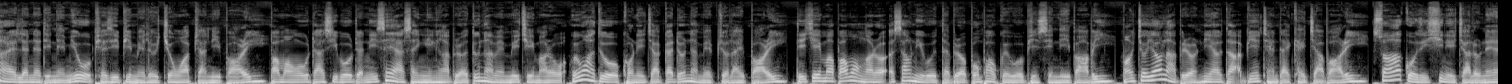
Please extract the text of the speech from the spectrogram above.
လာတဲ့လက်နက်တွေနဲ့မြို့ကိုဖျက်ဆီးပစ်မယ်လို့ကြုံဝါပြနေပါတယ်ဘာမောင်ကိုတားဆီးဖို့အတွက်နီးစက်ရဆိုင်ငင်ကပြီးတော့သူ့နာမည်မေးချိန်မှာတော့ဝင်းဝါသူ့ကိုခေါ်နေကြကတ်တွန်းနာမည်ပြောလိုက်ပါတယ်ဒီချိန်မှာဘာမောင်ကတော့အဆောက်နေကိုတက်ပြီးတော့ပုံဖောက်ကွဲဖို့ပြင်ဆင်နေပါပြီမောင်ကျော်ရောက်လာပြီးတော့နှစ်ယောက်သားအပြင်းထန်တိုက်ခိုက်ကြပါတယ်စွမ်းအားကိုစီရှိနေကြလို့နေရ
